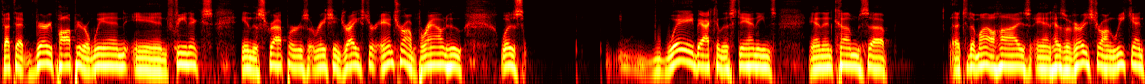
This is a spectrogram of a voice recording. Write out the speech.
got that very popular win in Phoenix in the Scrappers Racing Dragster. Antron Brown, who was way back in the standings and then comes uh, uh, to the mile highs and has a very strong weekend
